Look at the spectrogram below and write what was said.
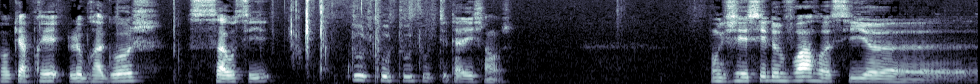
Donc après, le bras gauche, ça aussi, tout, tout, tout, tout est à l'échange. Donc j'ai essayé de voir si... Euh,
